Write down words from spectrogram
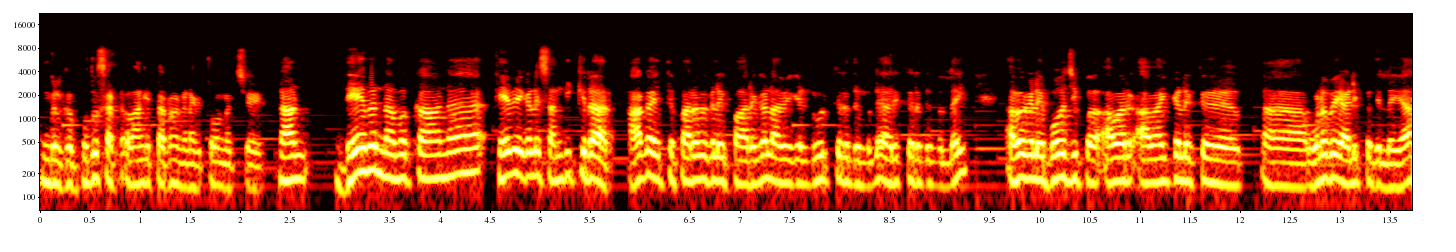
உங்களுக்கு புது சட்டை வாங்கி தரணும்னு எனக்கு தோணுச்சு. நான் தேவன் நமக்கான தேவைகளை சந்திக்கிறார். ஆகாயத்து பறவைகளை பாருங்கள். அவைகள் நூற்கிறதும் இல்லை அறுக்கிறதும் இல்லை. அவைகளை போஜிப்ப அவர் அவைகளுக்கு உணவை அளிப்பதில்லையா?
